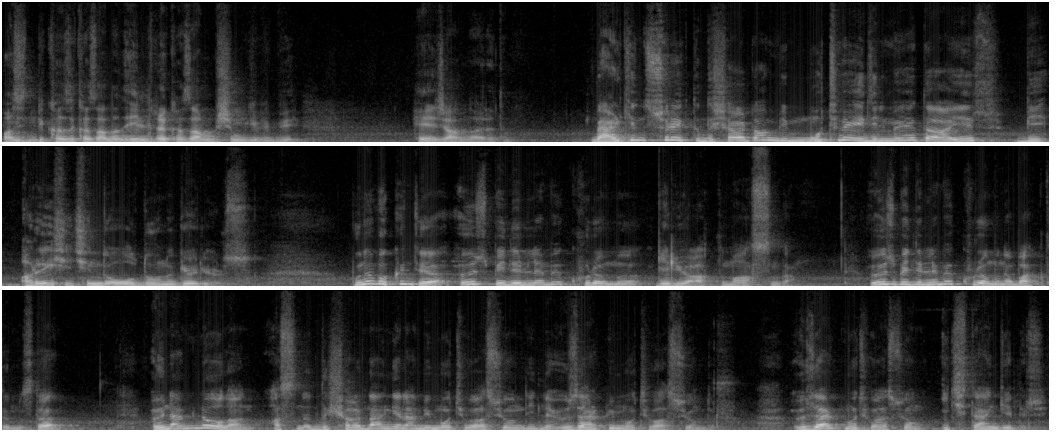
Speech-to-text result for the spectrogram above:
basit bir kazı kazandığın 50 lira kazanmışım gibi bir heyecanla aradım. Berk'in sürekli dışarıdan bir motive edilmeye dair bir arayış içinde olduğunu görüyoruz. Buna bakınca öz belirleme kuramı geliyor aklıma aslında. Öz belirleme kuramına baktığımızda önemli olan aslında dışarıdan gelen bir motivasyon değil de özerk bir motivasyondur. Özerk motivasyon içten gelir.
